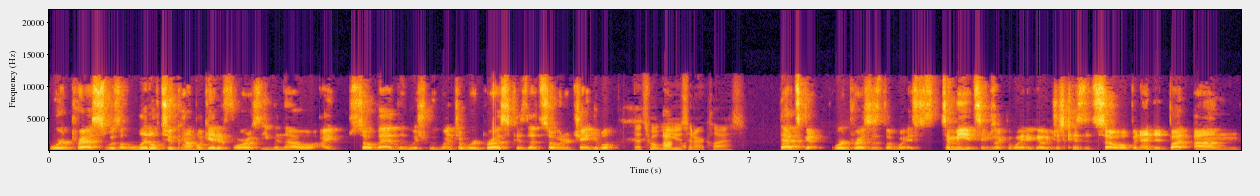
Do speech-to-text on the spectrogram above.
WordPress was a little too complicated for us, even though I so badly wish we went to WordPress because that's so interchangeable. That's what we um, use in our class. That's good. WordPress is the way. to me, it seems like the way to go, just because it's so open ended. But um,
